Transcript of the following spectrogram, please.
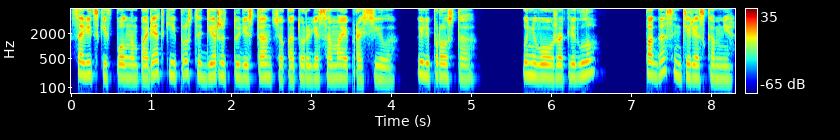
Савицкий в полном порядке и просто держит ту дистанцию, о которой я сама и просила. Или просто... У него уже отлегло? Погас интерес ко мне.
